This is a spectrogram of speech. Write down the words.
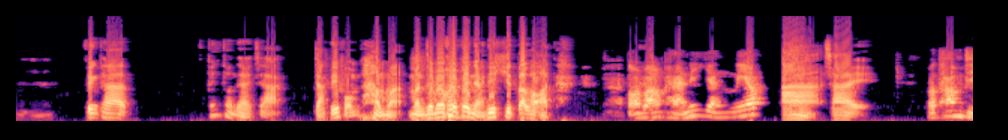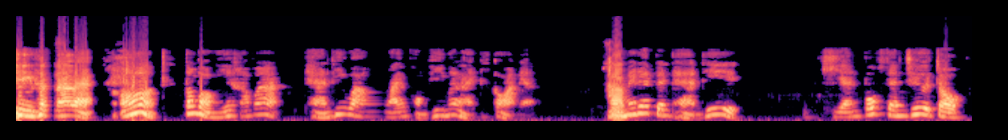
อืมซึ่งถ้าซึ่งส่วนใหญ่จากจากที่ผมทำอะ มันจะไม่ค่อยเป็นอย่างที่คิดตลอดอ่าตอนวางแผนนี่อย่างเนี้ยบ อ่า ใช่เราทำจริงเท่านั้นแหละ อ๋อ ต้องบอกงี้ครับว่า แผนที่วางไว้ของพี่เมื่อหลายปีก่อนเนี่ยครัมับนไม่ได้เป็นแผนที่เขียนปุ๊บเซ็นชื่อจบอ่า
